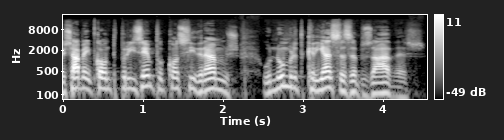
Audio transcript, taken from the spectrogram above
Vocês sabem, quando, por exemplo, consideramos o número de crianças abusadas,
